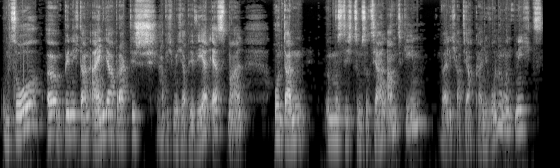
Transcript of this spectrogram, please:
Und so äh, bin ich dann ein Jahr praktisch, habe ich mich ja bewährt erstmal. Und dann musste ich zum Sozialamt gehen, weil ich hatte ja auch keine Wohnung und nichts.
